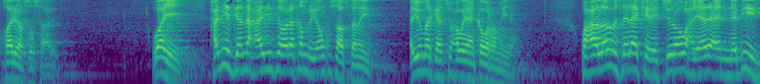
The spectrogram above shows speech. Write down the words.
bukhaari baa soo saaray. Waayay xadiidkana xadiidkii hore khamriga aan ku saabsanayd ayuu markaas waxa weyaan ka warramaya. Waxaa laba masale kale jiro waxa la yihahda annabiid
